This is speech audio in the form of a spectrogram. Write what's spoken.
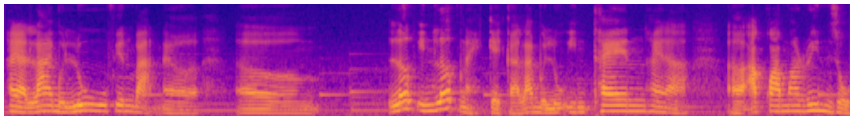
hay là Light Blue phiên bản uh, uh, lớp in lớp này kể cả Light Blue Intense hay là uh, aquamarine rồi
